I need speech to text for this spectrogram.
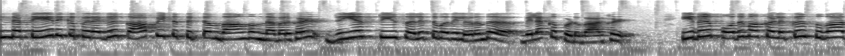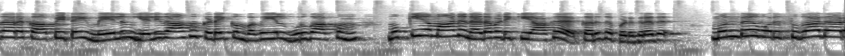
இந்த தேதிக்கு பிறகு காப்பீட்டு திட்டம் வாங்கும் நபர்கள் ஜிஎஸ்டி செலுத்துவதிலிருந்து விலக்கப்படுவார்கள். இது பொதுமக்களுக்கு சுகாதார காப்பீட்டை மேலும் எளிதாக கிடைக்கும் வகையில் உருவாக்கும் முக்கியமான நடவடிக்கையாக கருதப்படுகிறது. முன்பு ஒரு சுகாதார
